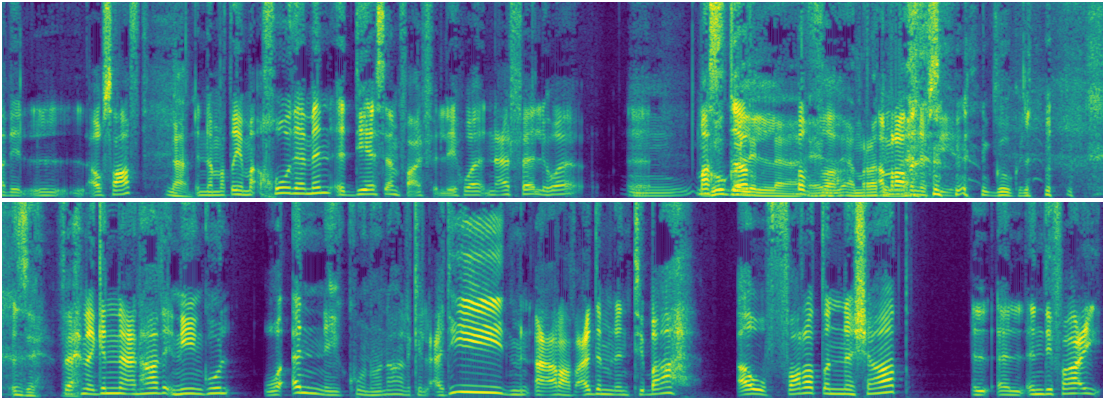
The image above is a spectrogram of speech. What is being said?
هذه ال- الأوصاف نعم. النمطيه مأخوذة من ال DSM 5 اللي هو نعرفه اللي هو آه، جوجل بالضبط. الأمراض أمراض ال- النفسية. جوجل. زين فإحنا قلنا عن هذه اني نقول وأن يكون هنالك العديد من اعراض عدم الانتباه أو فرط النشاط ال- الاندفاعي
